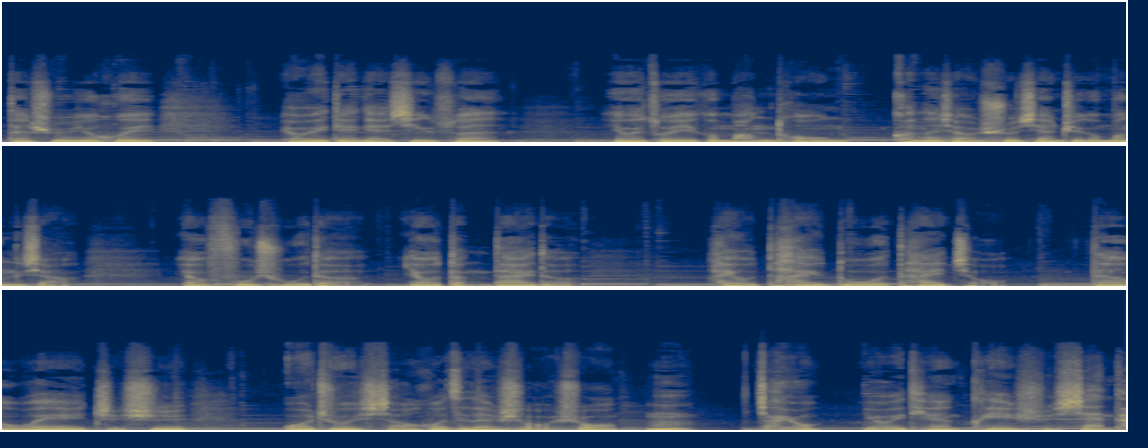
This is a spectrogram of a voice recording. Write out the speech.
但是又会有一点点心酸，因为作为一个盲童，可能想实现这个梦想，要付出的、要等待的，还有太多太久，但我也只是握住小伙子的手，说：“嗯，加油，有一天可以实现的。”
